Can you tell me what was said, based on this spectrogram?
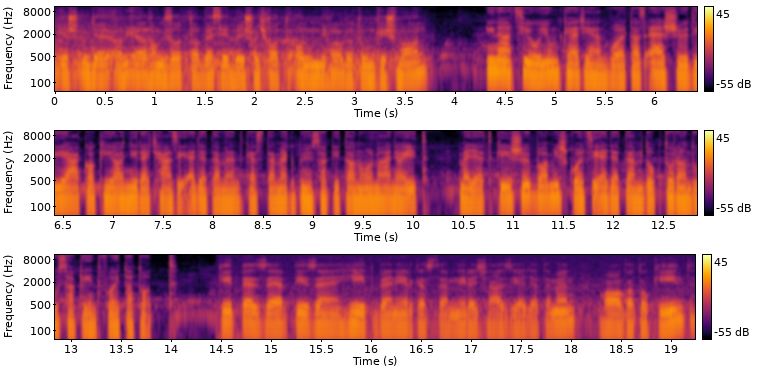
és ugye ami elhangzott a beszédbe is, hogy hat alumni hallgatónk is van. Ináció Junkerján volt az első diák, aki a Nyíregyházi Egyetemen kezdte meg műszaki tanulmányait, melyet később a Miskolci Egyetem doktoranduszaként folytatott. 2017-ben érkeztem Nyíregyházi Egyetemen hallgatóként,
